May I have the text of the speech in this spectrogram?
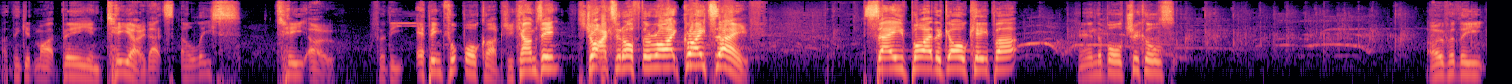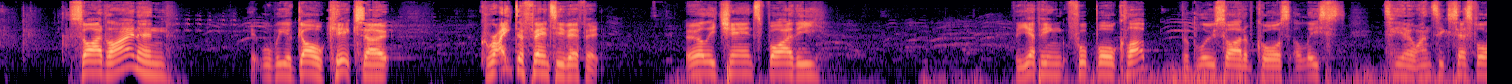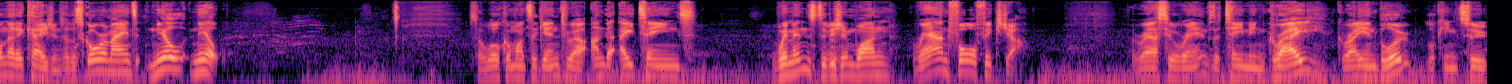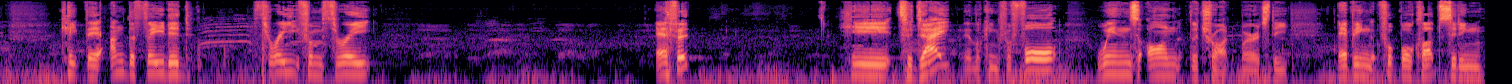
I think it might be in Teo. That's Elise Teo for the Epping Football Club. She comes in, strikes it off the right. Great save. Saved by the goalkeeper. And the ball trickles over the sideline, and it will be a goal kick. So great defensive effort. Early chance by the the Epping Football Club. The blue side, of course, Elise Teo unsuccessful on that occasion. So the score remains nil nil. So welcome once again to our under 18s women's Division 1 round 4 fixture. The Rouse Hill Rams, the team in grey, grey and blue, looking to keep their undefeated three from three effort here today. They're looking for four wins on the trot, where it's the Epping Football Club sitting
